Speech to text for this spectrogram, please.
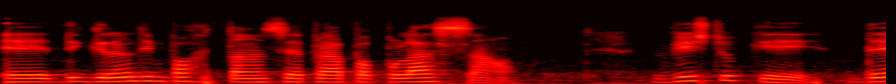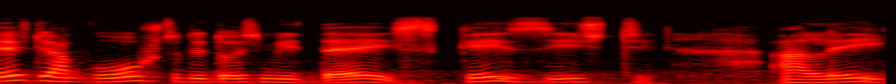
é de grande importância para a população visto que, desde agosto de 2010, que existe a lei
